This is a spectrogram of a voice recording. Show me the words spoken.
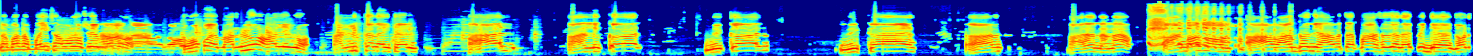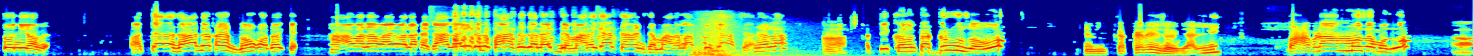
તો પાછો પૈસા વાળો છે. ધોકો એ માર્યો હાલી નો હાલ નીકળ આઈ ચાલ. હાલ. હાલ નીકળ. નીકળ. નીકળ. હાલ. હા ના ના વાંધો હા વાંધો નહીં આવે તો પાંચ હજાર આપી દે ઘડતો નહીં હવે. અત્યારે જા ને કઈ ધોકો ઠોકે. હાવા ના વાયવા રાખે. કાલ આવી તને પાંચ હજાર આપી દે. મારે ક્યાં તાણ છે? મારા બાપ ક્યાં છે? હા. કાંઈક કરવું જો હો. એમ કરી જોઈએ હાલની. તો આપણે આમ મજો મજો હા.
